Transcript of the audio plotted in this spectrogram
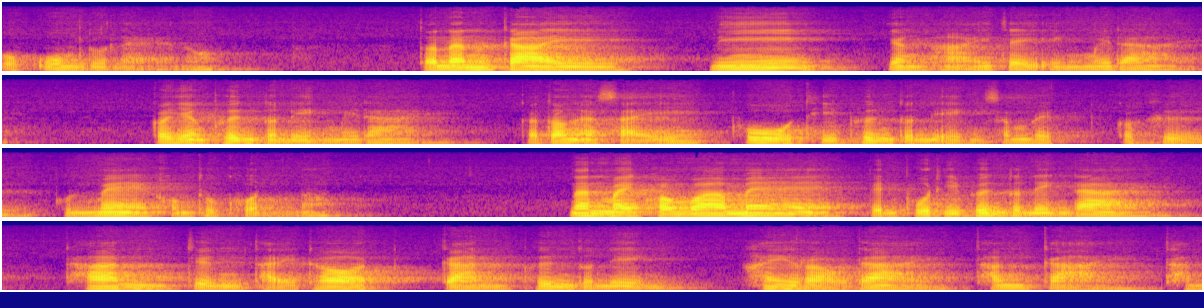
อบอุ้มดูแลเนาะตอนนั้นกายนี้ยังหายใจเองไม่ได้ ก็ยังพึ่งตนเองไม่ได้ ก็ต้องอาศัยผู้ที่พึ่งตนเองสำเร็จก็คือคุณแม่ของทุกคนเนาะนั่นหมายความว่าแม่เป็นผู้ที่พึ่งตนเองได้ ท่านจึงถ่ายทอดการพึ่งตนเอง ให้เราได้ทั้งกายทั้ง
